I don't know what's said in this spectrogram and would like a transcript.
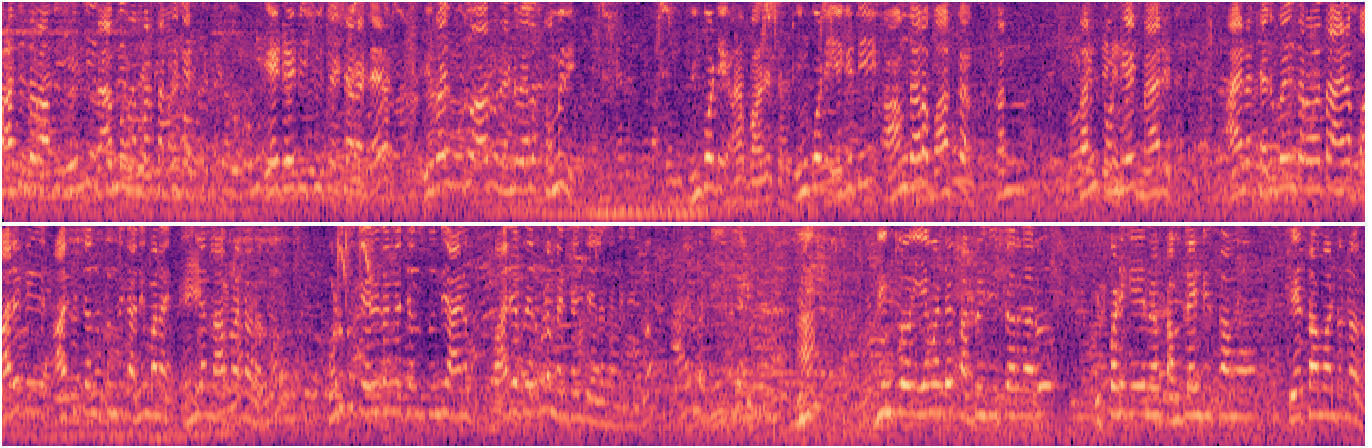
తహసీల్దార్ ఆఫీస్ నుంచి ఫ్యామిలీ మెంబర్ సర్టిఫికేట్ ఏ డేట్ ఇష్యూ చేశారంటే ఇరవై మూడు ఆరు రెండు వేల తొమ్మిది. ఇంకోటి ఇంకోటి ఎగిటి ఆమ్దాల Bhaskar son son twenty eight married. ఆయన చనిపోయిన తర్వాత ఆయన భార్యకి ఆశ చెందుతుంది కానీ మన ఇండియన్ లా ప్రకారం కొడుకుకి ఏ విధంగా చెందుతుంది ఆయన భార్య పేరు కూడా మెన్షన్ చేయలేదండి దీంట్లో. దీంట్లో ఏమంటే సబ్ రిజిస్ట్రార్ గారు ఇప్పటికీ మేము కంప్లైంట్ ఇస్తాము చేస్తామంటున్నారు.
